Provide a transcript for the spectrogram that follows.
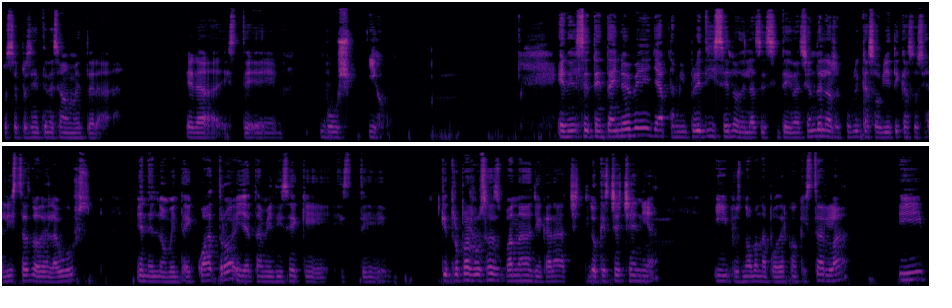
pues el presidente en ese momento era, era este, Bush hijo. En el 79 ella también predice lo de la desintegración de las repúblicas soviéticas socialistas, lo de la URSS. En el 94 ella también dice que, este, que tropas rusas van a llegar a lo que es Chechenia y pues no van a poder conquistarla. Y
